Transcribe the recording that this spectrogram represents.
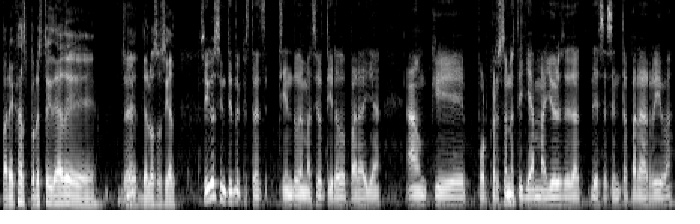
parejas, por esta idea de, de, de lo social. Sigo sintiendo que está siendo demasiado tirado para allá, aunque por personas de ya mayores de edad, de 60 para arriba,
